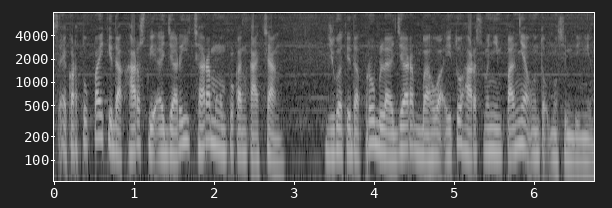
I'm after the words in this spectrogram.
seekor tupai tidak harus diajari cara mengumpulkan kacang, juga tidak perlu belajar bahwa itu harus menyimpannya untuk musim dingin.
